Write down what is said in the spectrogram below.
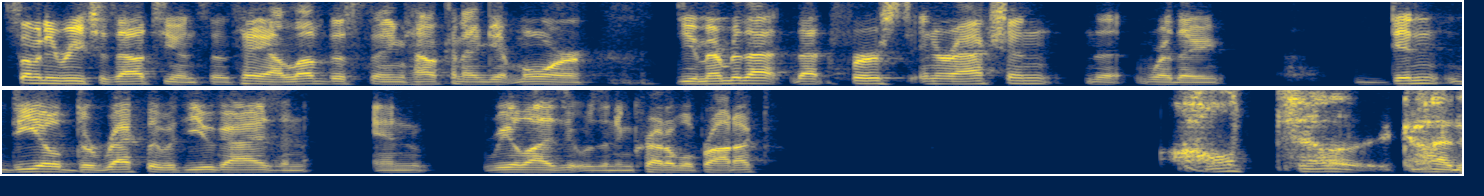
somebody reaches out to you and says, Hey, I love this thing. How can I get more? Do you remember that, that first interaction that where they didn't deal directly with you guys and, and realized it was an incredible product? I'll tell God,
